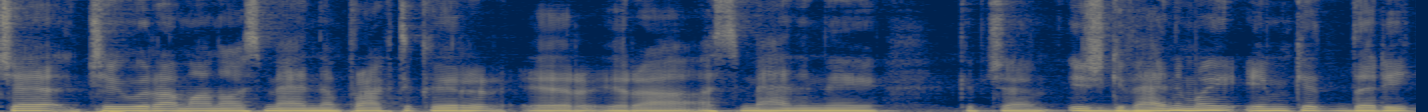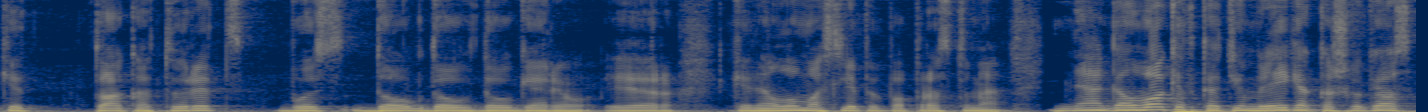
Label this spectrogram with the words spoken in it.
Čia, čia jau yra mano asmeninė praktika ir, ir yra asmeniniai, kaip čia, išgyvenimai, imkite, darykit tuo, ką turit, bus daug, daug, daug geriau. Ir genialumas lypi paprastume. Negalvokit, kad jums reikia kažkokios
